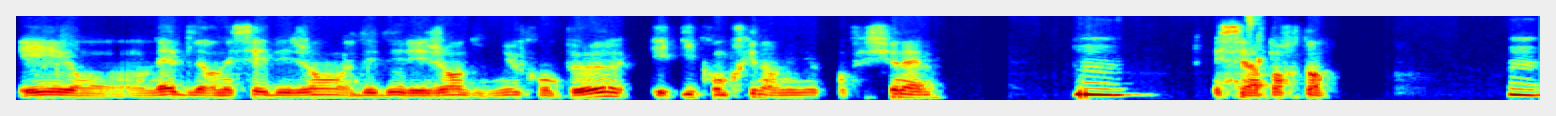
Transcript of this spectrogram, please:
et on, aide, on essaye d'aider les gens du mieux qu'on peut, et y compris dans le milieu professionnel. Hmm. Et c'est important. Hmm.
